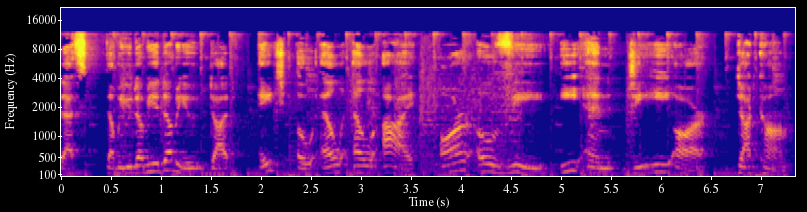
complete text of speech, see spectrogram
That's www.hollirovenger.com.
